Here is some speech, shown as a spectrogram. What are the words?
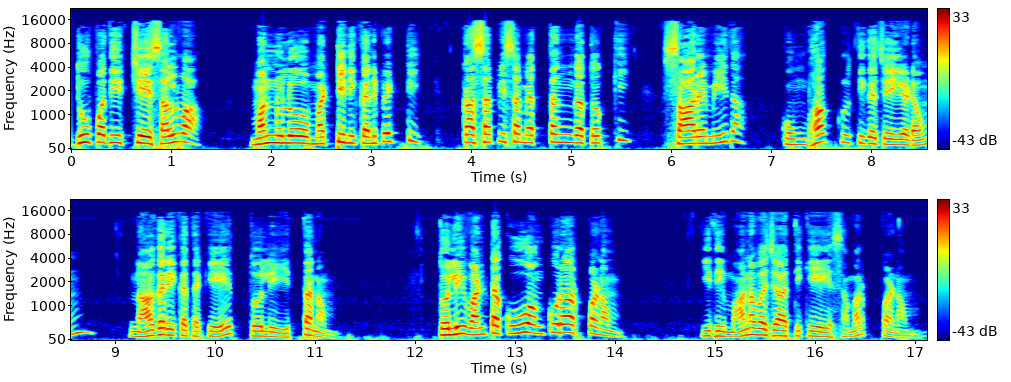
దూపదీర్చే సల్వ మన్నులో మట్టిని కనిపెట్టి కసపిస మెత్తంగా తొక్కి సారెమీద కుంభాకృతిగా చేయడం నాగరికతకే తొలి ఇత్తనం. తొలి వంటకు అంకురార్పణం. ఇది మానవజాతికే సమర్పణం.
